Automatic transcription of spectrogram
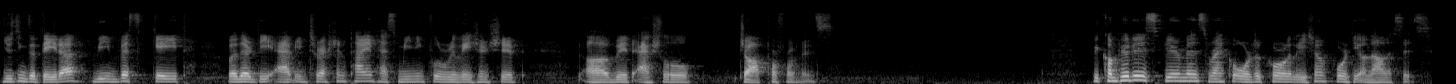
Using the data, we investigate whether the app interaction time has meaningful relationship uh, with actual job performance. We computed Spearman's rank order correlation for the analysis.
